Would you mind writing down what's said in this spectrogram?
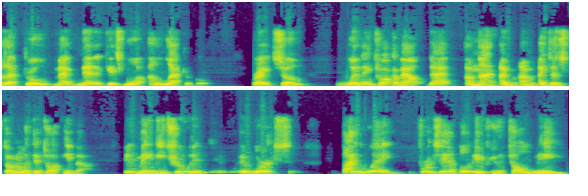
electromagnetic, it's more electrical, right? So when they talk about that, I'm not, I'm, I'm, I just don't know what they're talking about. It may be true, it, it works. By the way, for example, if you told me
